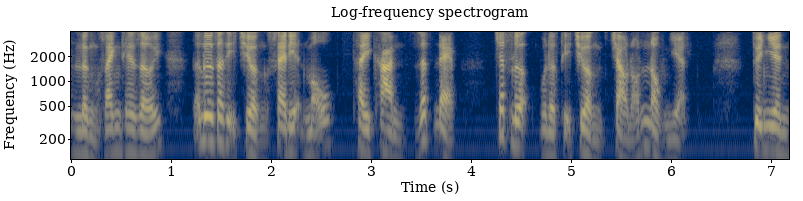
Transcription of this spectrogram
lừng danh thế giới đã đưa ra thị trường xe điện mẫu Taycan rất đẹp, chất lượng và được thị trường chào đón nồng nhiệt. Tuy nhiên,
